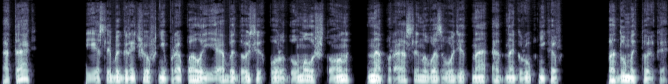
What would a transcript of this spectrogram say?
А так, если бы Грачев не пропал, я бы до сих пор думал, что он напраслину возводит на одногруппников. Подумать только,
